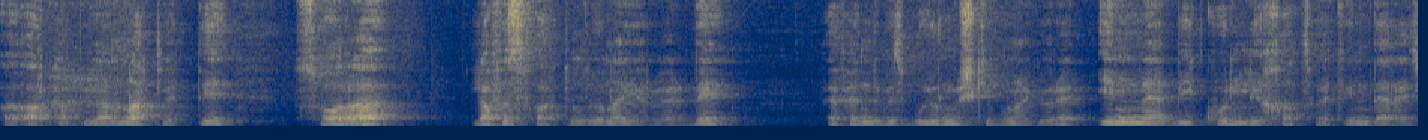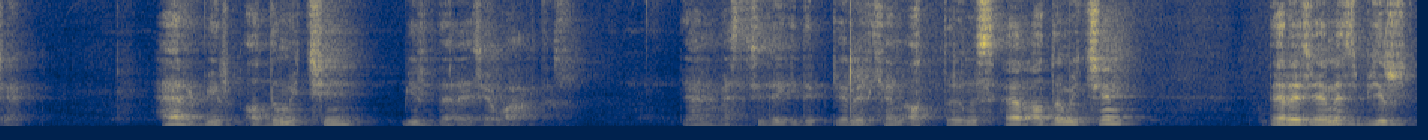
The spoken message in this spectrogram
arka planı nakletti. Sonra lafız farklılığına yer verdi. Efendimiz buyurmuş ki buna göre inne bi kulli hatvetin derece. Her bir adım için bir derece vardır. Yani mescide gidip gelirken attığınız her adım için dereceniz bir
